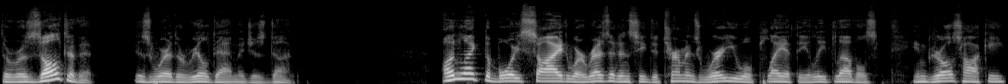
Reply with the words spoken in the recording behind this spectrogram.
The result of it is where the real damage is done. Unlike the boys' side, where residency determines where you will play at the elite levels, in girls' hockey,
